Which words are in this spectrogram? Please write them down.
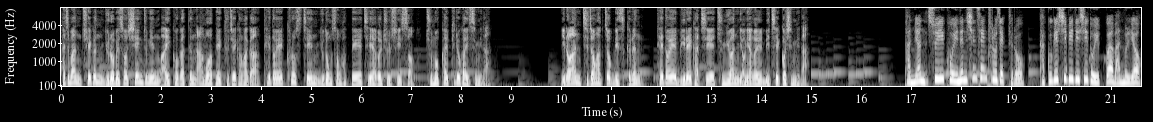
하지만 최근 유럽에서 시행 중인 마이커 같은 암호화폐 규제 강화가 테더의 크로스체인 유동성 확대에 제약을 줄 수 있어 주목할 필요가 있습니다. 이러한 지정학적 리스크는 테더의 미래 가치에 중요한 영향을 미칠 것입니다. 반면 수이 코인은 신생 프로젝트로 각국의 CBDC 도입과 맞물려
